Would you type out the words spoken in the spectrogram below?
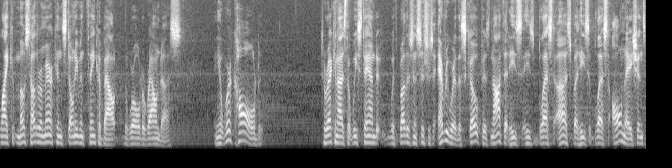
like most other Americans, don't even think about the world around us. And yet we're called to recognize that we stand with brothers and sisters everywhere. The scope is not that he's, he's blessed us, but he's blessed all nations.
